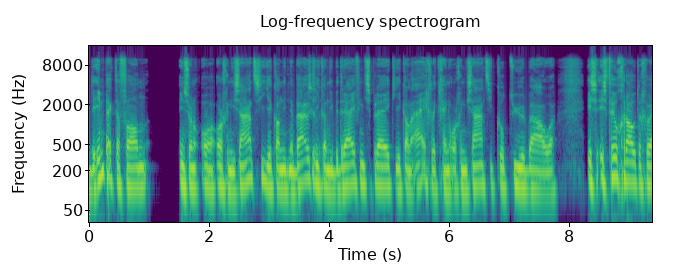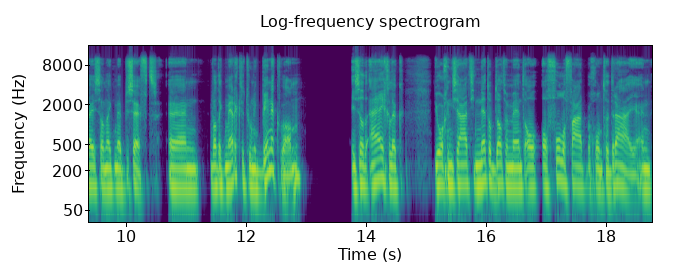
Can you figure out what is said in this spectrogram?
de impact daarvan in zo'n organisatie. Je kan niet naar buiten, je kan die bedrijven niet spreken. Je kan eigenlijk geen organisatiecultuur bouwen. Is, is veel groter geweest dan ik me beseft. En wat ik merkte toen ik binnenkwam is dat eigenlijk die organisatie net op dat moment al, volle vaart begon te draaien. En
